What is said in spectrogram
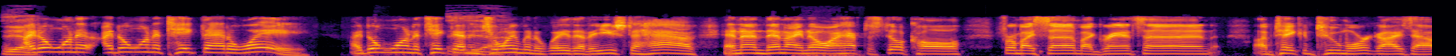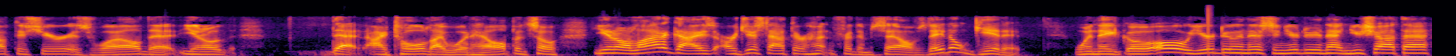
Yeah. I don't want to. I don't want to take that away. I don't want to take that Yeah. enjoyment away that I used to have. And then, then I know I have to still call for my son, my grandson. I'm taking two more guys out this year as well that, you know, that I told I would help. And so, you know, a lot of guys are just out there hunting for themselves. They don't get it when they go, "Oh, you're doing this and you're doing that and you shot that."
